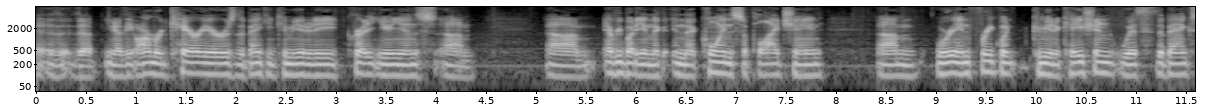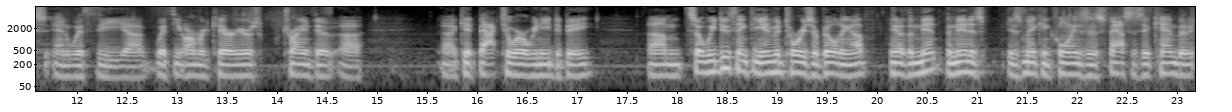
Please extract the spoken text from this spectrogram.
uh the, the, you know the armored carriers, the banking community, credit unions. Um, um, everybody in the in the coin supply chain. Um, we're in frequent communication with the banks and with the uh, with the armored carriers, trying to uh, uh, get back to where we need to be. Um, so we do think the inventories are building up. You know, the mint the mint is is making coins as fast as it can, but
